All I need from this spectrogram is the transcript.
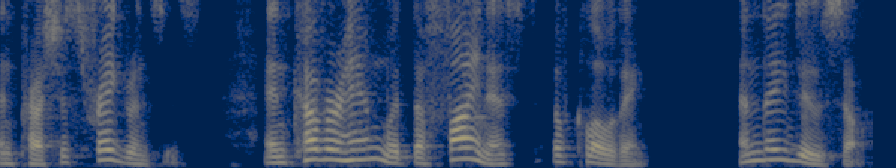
and precious fragrances, and cover him with the finest of clothing, and they do so.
